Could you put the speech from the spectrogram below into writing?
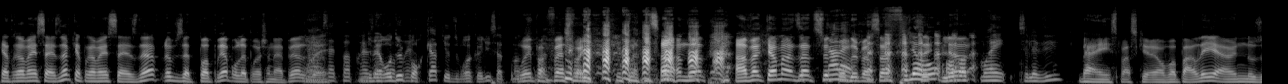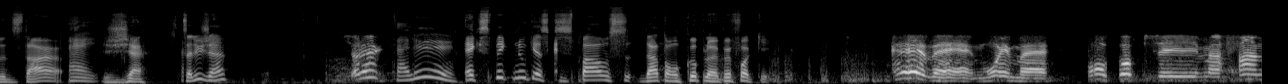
96.9, 96.9. Là, vous n'êtes pas prêt pour le prochain appel. Ah, là. vous êtes pas prêts, vous Numéro êtes 2 pas pour 4, il y a du brocoli, ça te manque. Oui, parfait. Je vais prendre ça en note. En fait, comment en disant tout de suite Non, pour deux personnes? Philo, là, va- Oui, tu l'as vu? ben, c'est parce qu'on va parler à un de nos auditeurs, Hey, Jean. Salut, Jean. Salut! salut. Explique-nous qu'est-ce qui se passe dans ton couple un peu foqué. Eh ben, moi, ma, mon couple, c'est ma femme,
